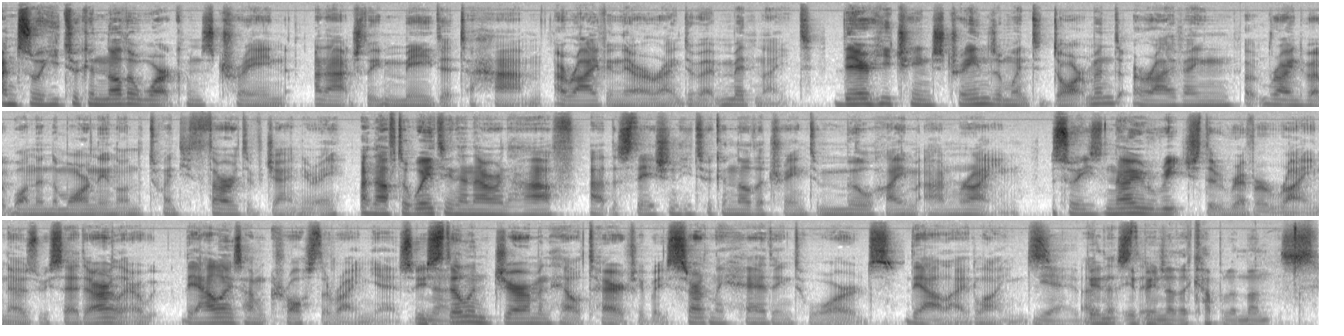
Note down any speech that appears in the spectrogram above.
And so he took another workman's train and actually made it to Hamm, arriving there around about midnight. There he changed trains and went to Dortmund, arriving around about 1 in the morning on the 23rd of January. And after waiting an hour and a half at the station, he took another train to Mulheim am Rhein. So he's now reached the River Rhine. Now, as we said earlier, the Allies haven't crossed the Rhine yet, so he's No. still in German-held territory, but he's certainly heading towards the Allied lines. Yeah, it'd been, it'd been another couple of months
